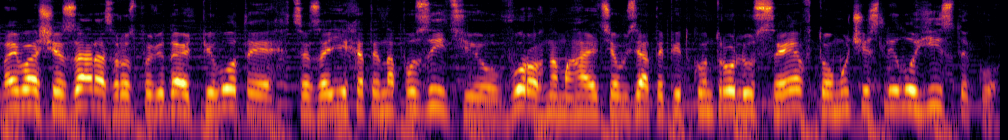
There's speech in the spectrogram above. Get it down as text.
Найважче зараз розповідають пілоти. Це заїхати на позицію. Ворог намагається взяти під контроль усе, в тому числі логістику.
